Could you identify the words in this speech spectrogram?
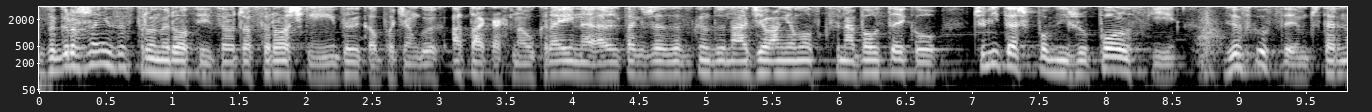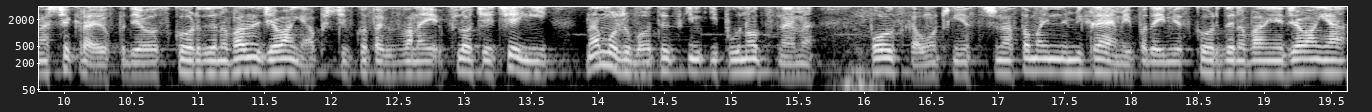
Zagrożenie ze strony Rosji cały czas rośnie nie tylko po ciągłych atakach na Ukrainę, ale także ze względu na działania Moskwy na Bałtyku, czyli też w pobliżu Polski. W związku z tym 14 krajów podjęło skoordynowane działania przeciwko tzw. flocie cieni na Morzu Bałtyckim i Północnym. Polska łącznie z 13 innymi krajami podejmie skoordynowane działania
